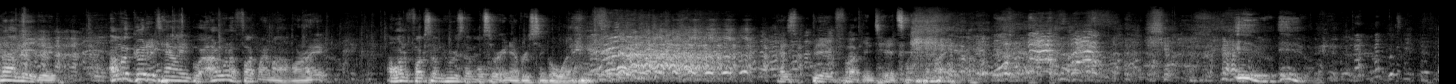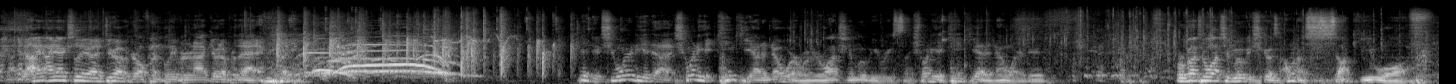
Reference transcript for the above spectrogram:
Not me, dude. I'm a good Italian boy. I don't want to fuck my mom, all right? I want to fuck someone who resembles her in every single way. Has big fucking tits like that. Ew, ew. I, I actually uh, do have a girlfriend, believe it or not. Give it up for that, everybody. Yeah, dude, she wanted to get uh, she wanted to get kinky out of nowhere when we were watching a movie recently. She wanted to get kinky out of nowhere, dude. We're about to watch a movie. She goes, "I want to suck you off."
